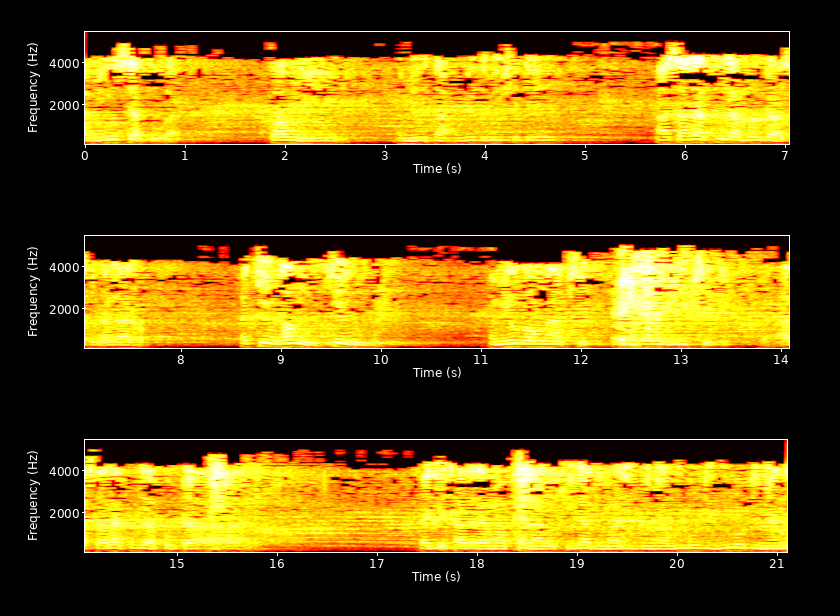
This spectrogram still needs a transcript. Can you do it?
အမျိုးဆက်ကူကကောင်းနေအမျိုးသားအမျိုးသမီးဖြစ်တယ်အာသာရကုလဗုဒ္ဓဆိုတာကတော့အကျင့်ကောင်းကိုကျင့်လို့အမျိုးကောင်းသားဖြစ်အမျိုးကောင်းသမီးဖြစ်တယ်အာသာရကုလဗုဒ္ဓအဲဒီအခါကရမှာဖွင့်လာတော့သီလသမารိပညာဝိမု ക്തി ဝိမု ക്തി ဉာဏ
